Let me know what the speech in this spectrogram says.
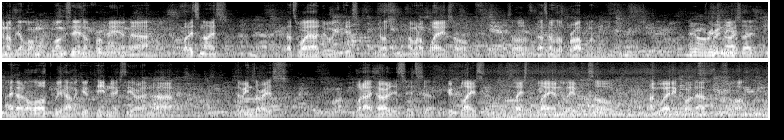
gonna be a long, long season for me, and uh, but it's nice. That's why I'm doing this because I want to play. So, so that's not a problem. I know Pretty nice. I, I heard a lot. We have a good team next year, and uh, the Windsor is what I heard. is it's a good place place to play and live. So I'm waiting for that. So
